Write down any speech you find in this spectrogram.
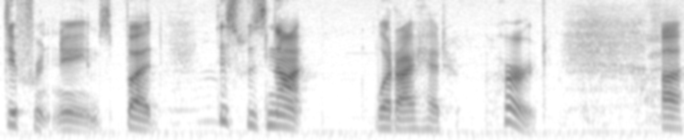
different names, but this was not what I had heard. Uh,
